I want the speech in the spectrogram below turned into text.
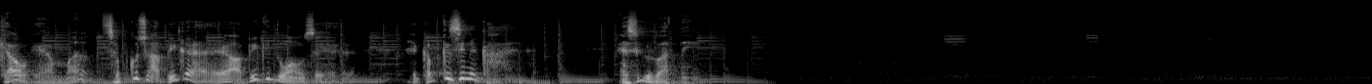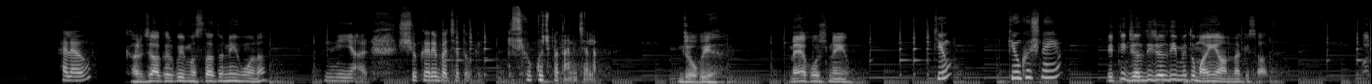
क्या हो गया, अम्मा? सब कुछ आप ही का है, आप ही की दुआओं से है। कब किसी ने कहा है? ऐसी कोई बात नहीं। हेलो। घर जाकर कोई मसला तो नहीं हुआ ना? नहीं यार शुक्र है बचत हो गई। किसी को कुछ पता नहीं चला। जो भी है। मैं खुश नहीं हूँ। क्यों? क्यों खुश नहीं हो? इतनी जल्दी जल्दी में तुम आई आमना के साथ। और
